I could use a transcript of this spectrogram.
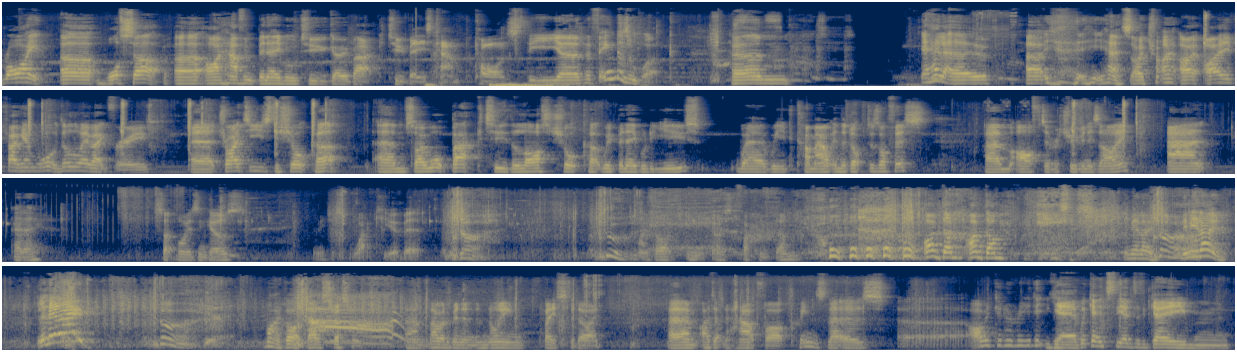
Right, uh, what's up? Uh, I haven't been able to go back to base camp because the uh, the thing doesn't work. Um, hello. Uh, yes, I try. I I fucking walked all the way back through. Uh, tried to use the shortcut. Um, so I walked back to the last shortcut we've been able to use, where we'd come out in the doctor's office um, after retrieving his eye. And hello, what's up, boys and girls? Let me just whack you a bit. Oh my god, you guys are fucking dumb. Oh, oh, oh, oh, oh, I'm dumb, I'm dumb. Leave me alone. Leave me alone. Leave me alone! My god, that was stressful. Um, that would have been an annoying place to die. Um, I don't know how far. Queen's letters. Uh, are we going to read it? Yeah, we're getting to the end of the game.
